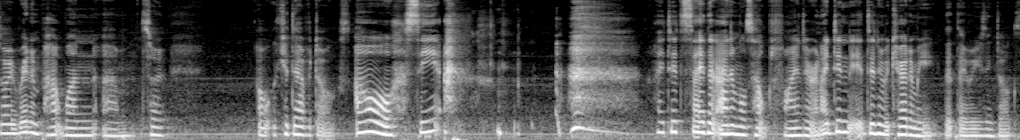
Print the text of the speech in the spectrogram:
So I read in part one. Um, so, oh, cadaver dogs. Oh, see, I did say that animals helped find her, and I didn't. It didn't occur to me that they were using dogs.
